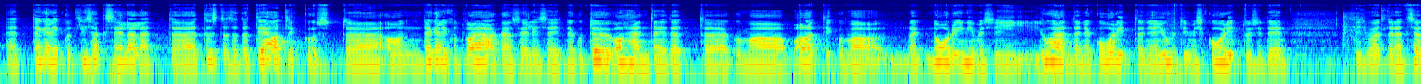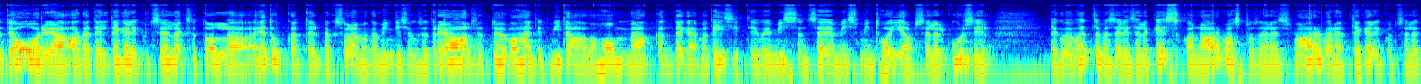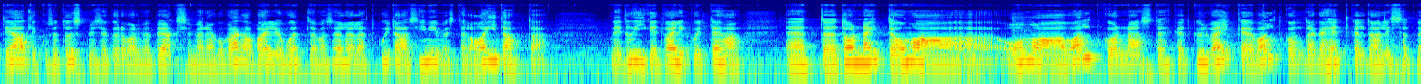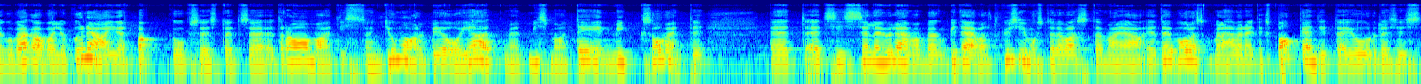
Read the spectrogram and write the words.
et tegelikult lisaks sellele, et äh, tõsta seda teadlikkust, on tegelikult vaja ka selliseid nagu töövahendeid, et kui ma alati, kui ma noori inimesi juhendan ja koolitan ja juhtimiskoolitusi teen siis ma ütlen, et see on teooria, aga teil tegelikult selleks, et olla edukad, teil peaks olema ka mingisugused reaalsed töövahendid, mida ma homme hakkan tegema teisiti või mis on see, mis mind hoiab sellel kursil. ja kui me mõtleme sellisele keskkonnaarmastusele, siis ma arvan, et tegelikult selle teadlikkuse tõstmise kõrval me peaksime nagu väga palju mõtlema sellele, et kuidas inimestel aidata neid õigeid valikuid teha et äh, toon näite oma, oma valdkonnast ehk et küll väike valdkond, aga hetkel ta on lihtsalt nagu väga palju kõneainet pakkuv, sest et see draama, et issand jumal, biojäätmed, mis ma teen, miks ometi. et, et siis selle üle ma pean pidevalt küsimustele vastama ja, ja tõepoolest, kui me läheme näiteks pakendite juurde, siis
